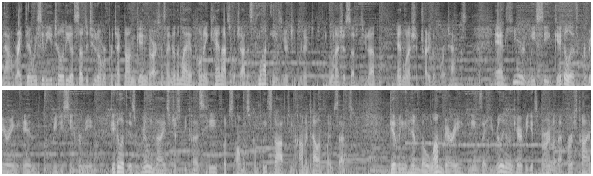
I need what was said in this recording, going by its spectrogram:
Now, right there we see the utility of Substitute over Protect on Gengar. Since I know that my opponent cannot switch out, it's a lot easier to predict when I should Substitute up and when I should try to go for attacks. And here we see Gigalith premiering in VGC for me. Gigalith is really nice just because he puts almost a complete stop to Common Talonflame sets. Giving him the Lum Berry means that he really doesn't care if he gets burned on that first time,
